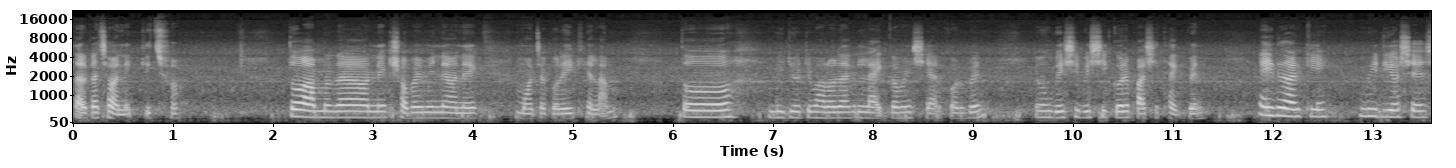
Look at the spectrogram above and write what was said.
তার কাছে অনেক কিছু। তো আমরা অনেক, সবাই মিলে অনেক মজা করেই খেলাম। তো ভিডিওটি ভালো লাগলে লাইক, কমেন্ট, শেয়ার করবেন এবং বেশি বেশি করে পাশে থাকবেন। এই তো আর কি, ভিডিও শেষ।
